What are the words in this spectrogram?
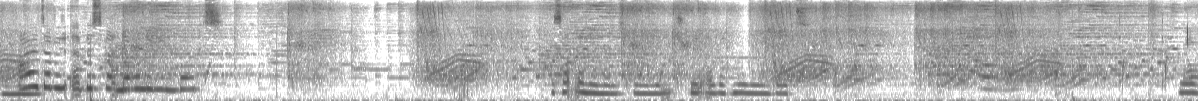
Alter, du äh, bist gerade in der Runde gegen Bots. Das hat man ja manchmal. Man spielt einfach nur gegen Bots. So.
